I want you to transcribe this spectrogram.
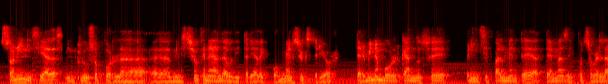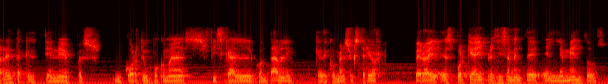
son iniciadas incluso por la eh, Administración General de Auditoría de Comercio Exterior terminan volcándose principalmente a temas de impuesto sobre la renta, que tiene pues un corte un poco más fiscal contable que de comercio exterior pero es porque hay precisamente elementos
